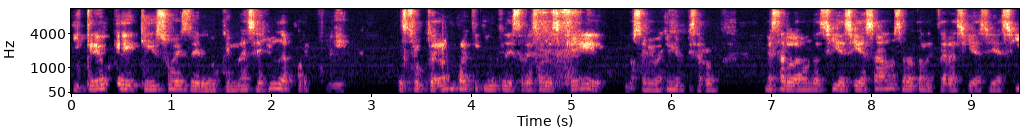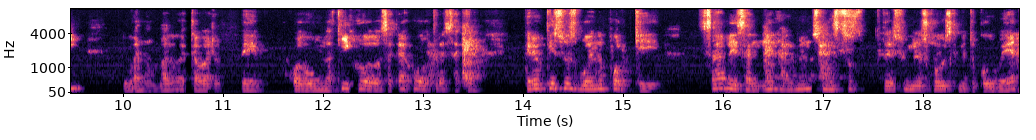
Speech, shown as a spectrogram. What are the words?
Y creo que, que, eso es de lo que más ayuda, porque estructuraron prácticamente la historia, ¿sabes qué? No sé, me imagino Pizarro, va a estar la onda así, así, asado, se va a conectar así, así, así, y bueno, va a acabar de juego uno aquí, juego dos acá, juego tres acá. Creo que eso es bueno porque, sabes, al, menos en estos tres primeros juegos que me tocó ver,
